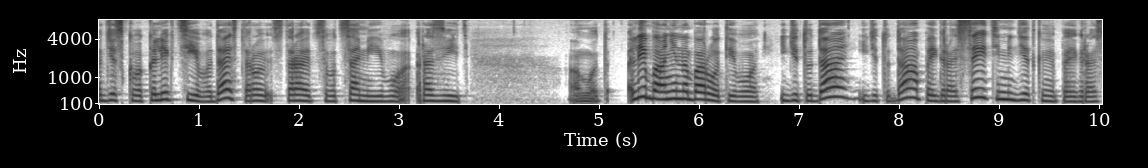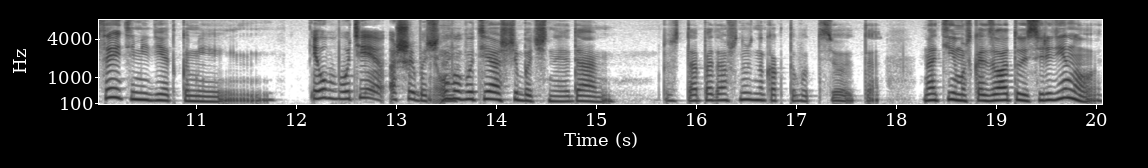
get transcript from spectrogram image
детского коллектива, да, и стараются вот сами его развить. Вот. Либо они наоборот его иди туда, иди туда, поиграй с этими детками, поиграй с этими детками. И оба пути ошибочные. Оба пути ошибочные, да. Просто потому что нужно как-то вот все это найти, можно сказать, золотую середину,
